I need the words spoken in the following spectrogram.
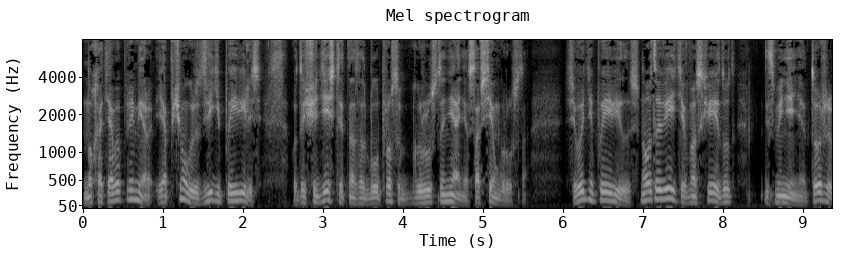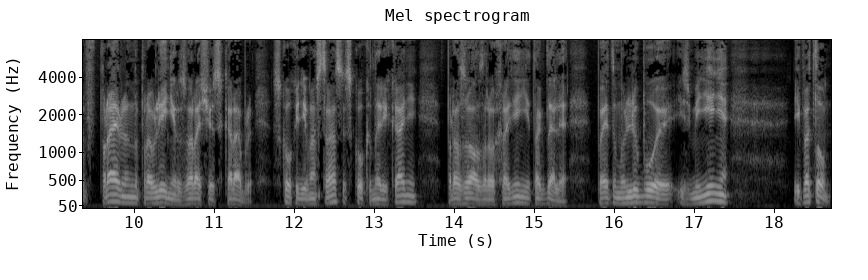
Но хотя бы пример. Я почему говорю, сдвиги появились? Вот еще 10 лет назад было просто грустно няня, совсем грустно. Сегодня появилось. Но вот вы видите, в Москве идут изменения. Тоже в правильном направлении разворачивается корабль. Сколько демонстраций, сколько нареканий, прозвал здравоохранения и так далее. Поэтому любое изменение... И потом,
